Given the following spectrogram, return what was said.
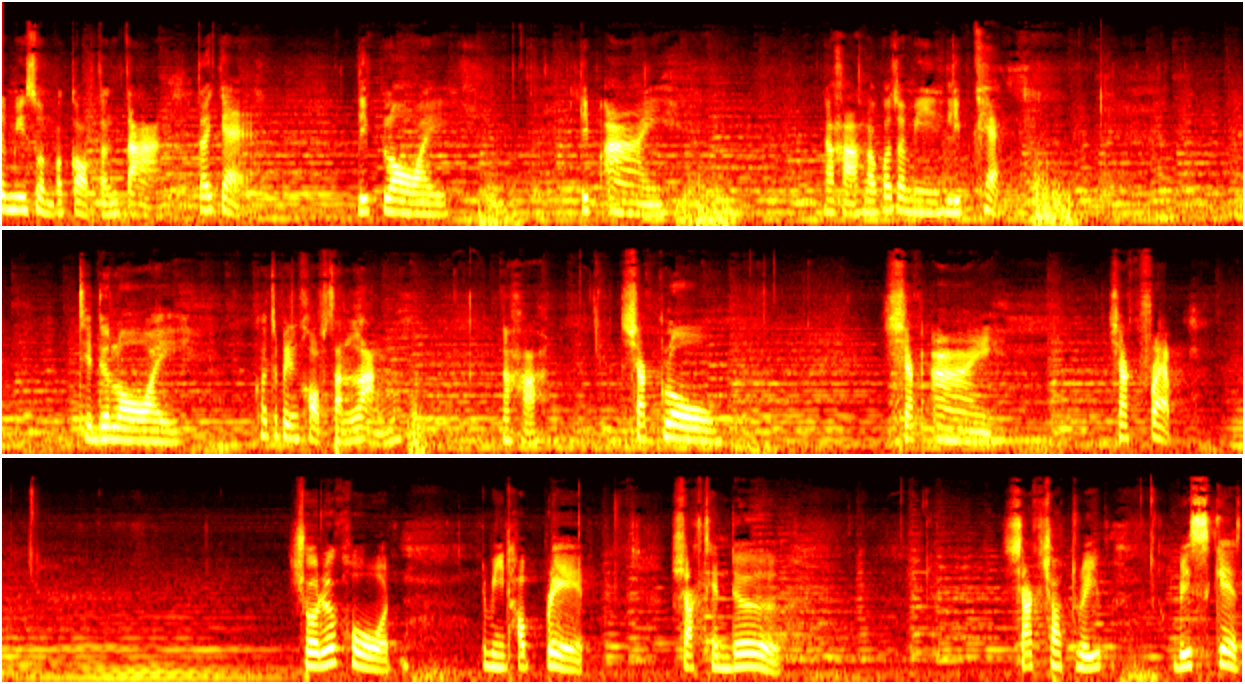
จะมีส่วนประกอบต่างๆ ได้แก่ rib loin rib eye นะคะแล้วก็จะมี rib cap tenderloin ก็จะเป็นขอบสันหลังนะคะ chuck roll chuck eye chuck flap shoulder clodจะมี top blade chuck tender chuck short rib brisket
